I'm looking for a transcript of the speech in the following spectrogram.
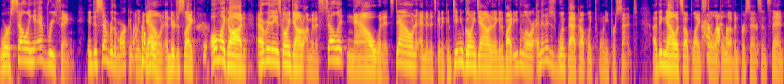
were selling everything. In December, the market went down, and they're just like, "Oh my God, everything is going down. I'm going to sell it now when it's down, and then it's going to continue going down, and they're going to buy it even lower." And then it just went back up like 20 percent. I think now it's up like still like 11 percent since then,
